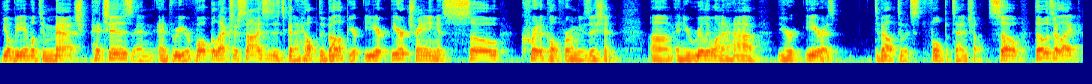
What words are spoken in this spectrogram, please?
you'll be able to match pitches and, and through your vocal exercises, it's going to help develop your ear. Ear training is so critical for a musician. Um, and you really want to have your ear as developed to its full potential. So those are like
